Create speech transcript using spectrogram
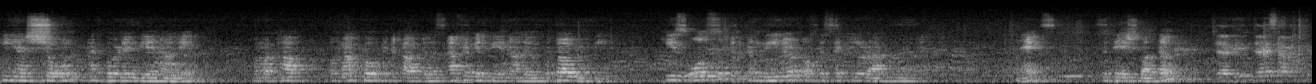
He has shown at Berlin Biennale, Bamako and Carter's African Biennale of Photography. He is also the convener of the secular art movement. Next, Siddhesh Gautam. Jai Savitri,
